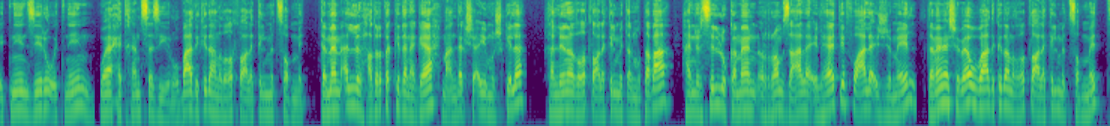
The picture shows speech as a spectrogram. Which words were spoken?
اتنين زيرو اتنين واحد خمسة زيرو. وبعد كده هنضغط له على كلمة submit تمام قال لحضرتك كده نجاح ما عندكش أي مشكلة. خلينا نضغط له على كلمة المتابعة. هنرسل له كمان الرمز على الهاتف وعلى الجيميل. تمام يا شباب وبعد كده نضغط له على كلمة submit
